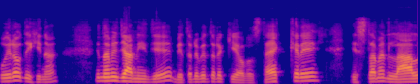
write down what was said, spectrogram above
পইড়াও দেখি না। কিন্তু আমি জানি যে ভেতরে, ভেতরে কি অবস্থা। এক্কেরে ইসলামের লাল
